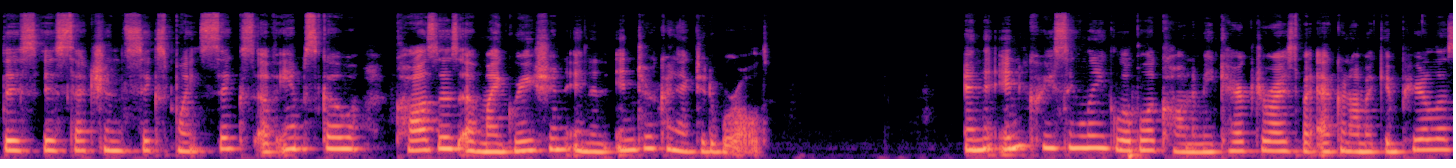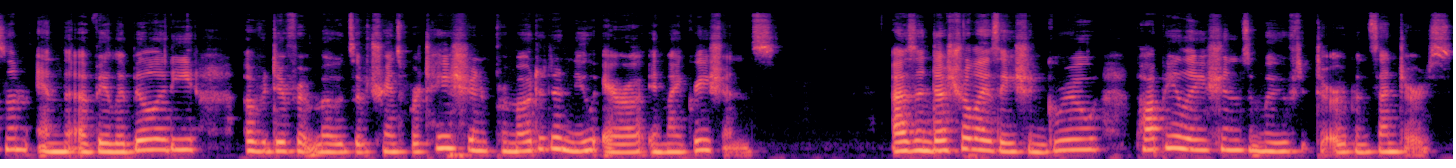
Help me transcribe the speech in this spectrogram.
This is section 6.6 of AMSCO Causes of Migration in an Interconnected World. An increasingly global economy characterized by economic imperialism and the availability of different modes of transportation promoted a new era in migrations. As industrialization grew, populations moved to urban centers.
